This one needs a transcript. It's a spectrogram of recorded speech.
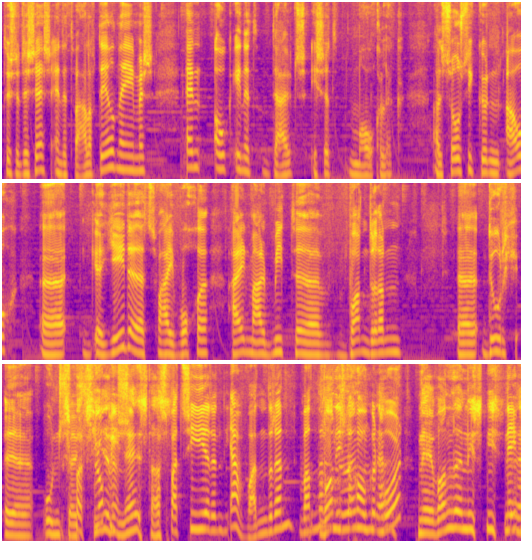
tussen de 6 en de 12 deelnemers. En ook in het Duits is het mogelijk. Also, Sie kunnen ook äh, jede zwei Wochen einmal mit äh, wandern äh, durch äh, onze Spazieren, hè, is dat? Spazieren, ja, wanderen. Wanderen, is toch ook een eh, woord? Nee, wandelen is niet... Nee, eh,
